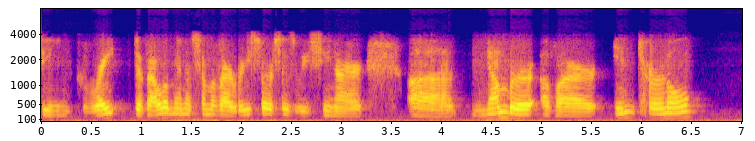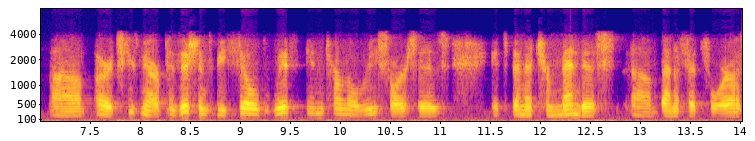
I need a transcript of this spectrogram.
seen great development of some of our resources. We've seen our uh, number of our internal, uh, or excuse me, our positions be filled with internal resources. It's been a tremendous uh, benefit for us.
